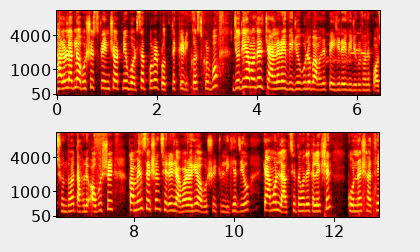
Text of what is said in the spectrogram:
ভালো লাগলে অবশ্যই স্ক্রিনশট নিয়ে হোয়াটসঅ্যাপ করবে, প্রত্যেককে রিকোয়েস্ট করব। যদি আমাদের চ্যানেলের এই ভিডিওগুলো বা আমাদের পেজের এই ভিডিওগুলো তোমাদের পছন্দ হয়, তাহলে অবশ্যই কমেন্ট সেকশন ছেড়ে যাওয়ার আগে অবশ্যই একটু লিখে যেও, কেমন লাগছে তোমাদের কালেকশন কন্যার সাথে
